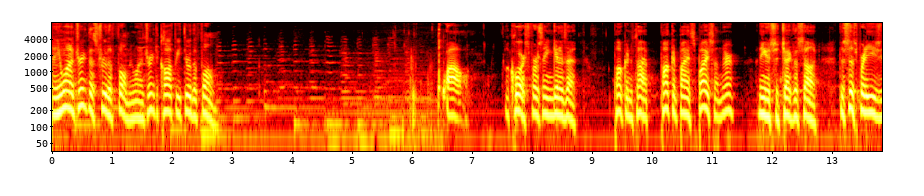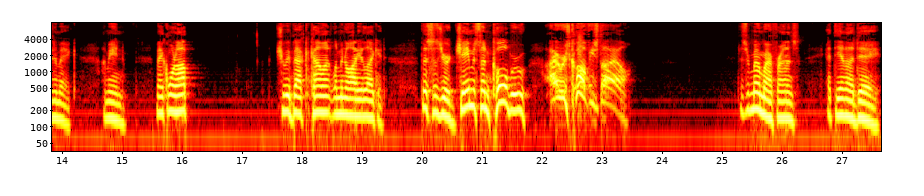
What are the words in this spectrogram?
Now you want to drink this through the foam. You want to drink the coffee through the foam. Wow. Of course, first thing you get is a pumpkin type pumpkin pie spice on there. I think you should check this out. This is pretty easy to make. I mean, make one up. Shoot me back a comment. Let me know how you like it. This is your Jameson cold brew Irish coffee style. Just remember, my friends, at the end of the day,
